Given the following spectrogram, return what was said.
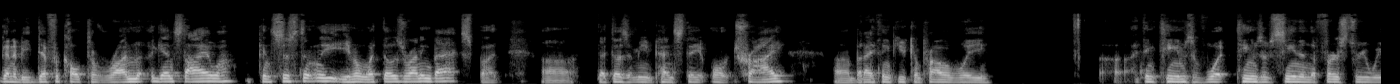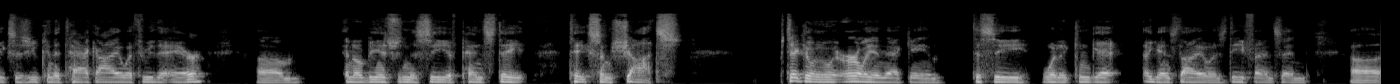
going to be difficult to run against Iowa consistently, even with those running backs. But uh, that doesn't mean Penn State won't try. Uh, but I think you can probably. Uh, I think teams of what teams have seen in the first three weeks is you can attack Iowa through the air, um, and it'll be interesting to see if Penn State takes some shots particularly early in that game, to see what it can get against Iowa's defense and uh,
